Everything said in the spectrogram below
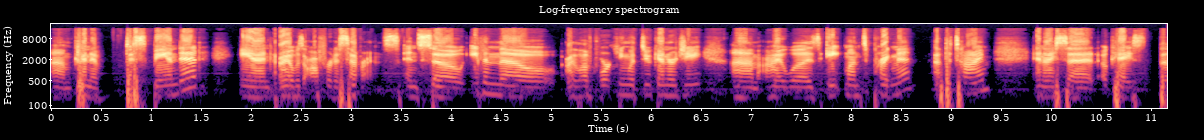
um, kind of disbanded and I was offered a severance. And so, even though I loved working with Duke Energy, um, I was eight months pregnant at the time. And I said, okay, the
